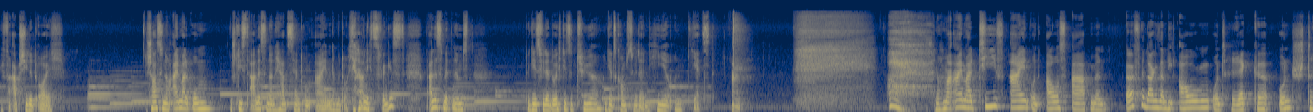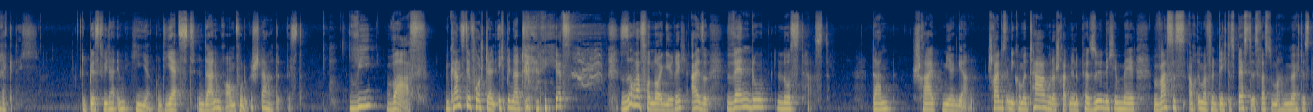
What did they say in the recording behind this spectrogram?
ihr verabschiedet euch. Du schaust dich noch einmal um und schließt alles in dein Herzzentrum ein, damit auch ja nichts vergisst und alles mitnimmst. Du gehst wieder durch diese Tür und jetzt kommst du wieder in Hier und Jetzt an. Nochmal einmal tief ein- und ausatmen. Öffne langsam die Augen und recke und strecke dich. Du bist wieder im Hier und Jetzt in deinem Raum, wo du gestartet bist. Wie war's? Du kannst dir vorstellen, ich bin natürlich jetzt sowas von neugierig. Also, wenn du Lust hast, dann schreib mir gern. Schreib es in die Kommentare oder schreib mir eine persönliche Mail, was es auch immer für dich das Beste ist, was du machen möchtest.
